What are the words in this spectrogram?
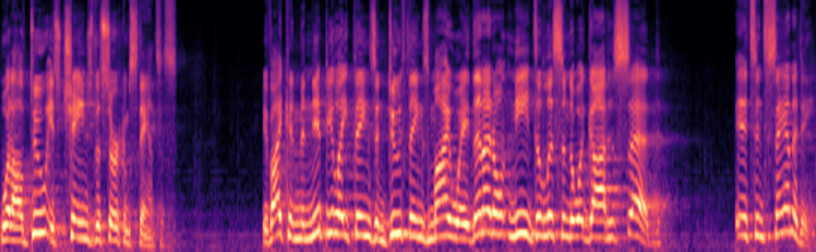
What I'll do is change the circumstances. If I can manipulate things and do things my way, then I don't need to listen to what God has said. It's insanity.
